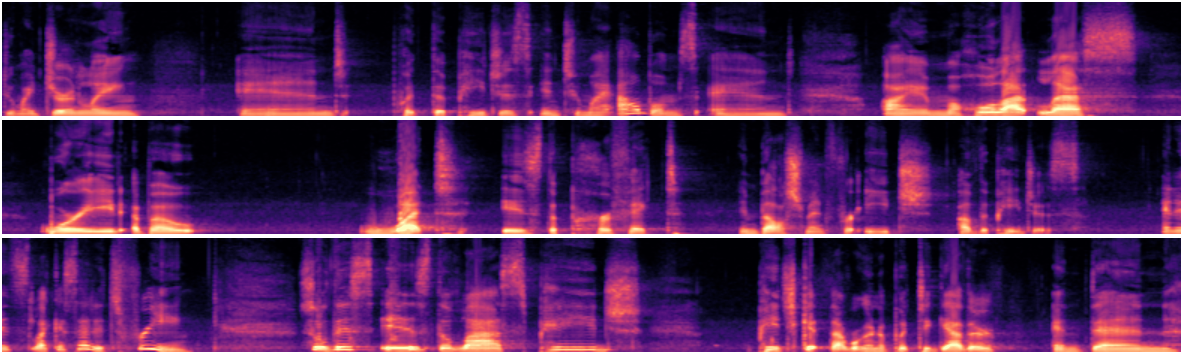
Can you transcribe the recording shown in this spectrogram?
do my journaling, and put the pages into my albums. And I am a whole lot less worried about what is the perfect embellishment for each of the pages. And it's, like I said, it's freeing. So this is the last page, page kit that we're going to put together. And then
